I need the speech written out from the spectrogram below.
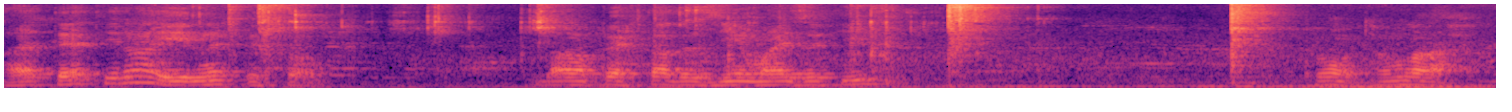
Aí até tirar ele, né, pessoal? Dá uma apertadazinha mais aqui. Pronto, vamos lá.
